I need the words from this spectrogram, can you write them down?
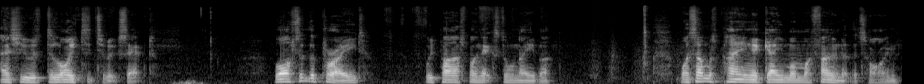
and she was delighted to accept. Whilst at the parade, we passed my next door neighbour. My son was playing a game on my phone at the time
